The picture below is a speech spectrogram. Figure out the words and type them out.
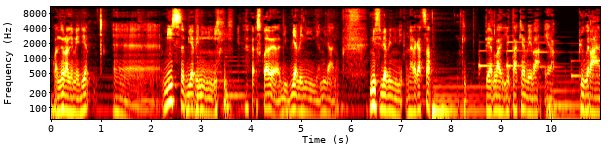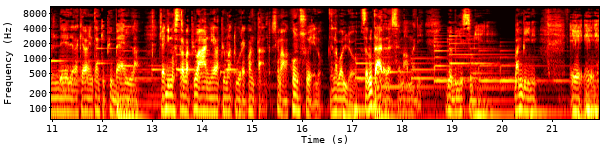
quando ero alle medie, eh, Miss Via Venini, la squadra era di Via Venini a Milano, Miss Via Venini, una ragazza che per l'età che aveva era più grande ed era chiaramente anche più bella, cioè dimostrava più anni, era più matura e quant'altro. Si chiamava Consuelo e la voglio salutare, adesso è mamma di due bellissimi bambini e, e,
